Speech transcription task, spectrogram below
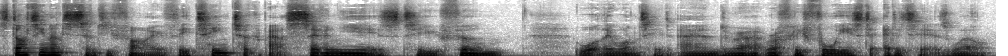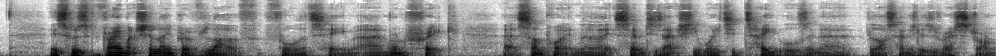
Starting in 1975, the team took about seven years to film what they wanted and r- roughly four years to edit it as well. This was very much a labour of love for the team. Uh, Ron Fricke, at some point in the late 70s, actually waited tables in a Los Angeles restaurant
